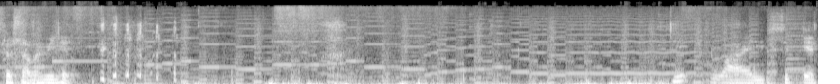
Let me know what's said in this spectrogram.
โทรศัพท์ไม่มีเน็ตนี่วายสิบเอ็ด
